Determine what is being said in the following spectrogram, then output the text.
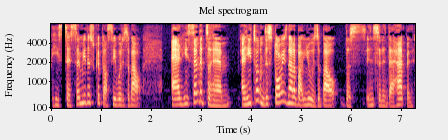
he said, send me the script. I'll see what it's about. And he sent it to him and he told him, This story is not about you, it's about this incident that happened.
